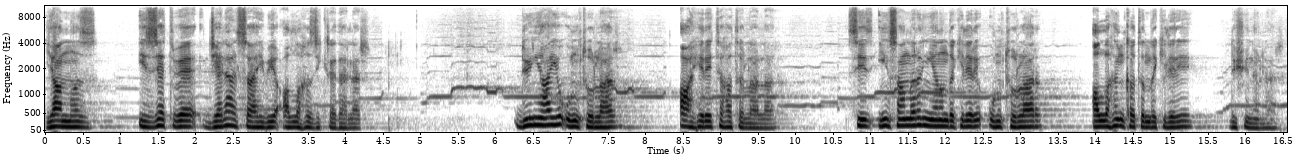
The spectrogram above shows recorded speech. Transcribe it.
yalnız izzet ve celal sahibi Allah'ı zikrederler. Dünyayı unuturlar, ahireti hatırlarlar. Siz insanların yanındakileri unuturlar, Allah'ın katındakileri düşünürler.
